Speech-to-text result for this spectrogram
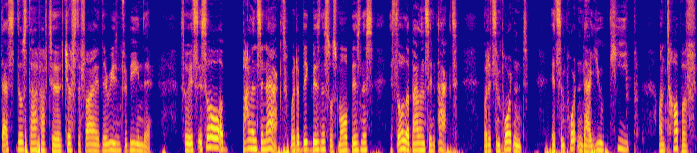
that's those staff have to justify their reason for being there. So it's it's all a balancing act. Whether big business or small business, it's all a balancing act. But it's important. It's important that you keep on top of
